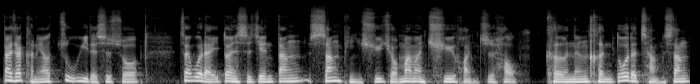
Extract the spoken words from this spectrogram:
大家可能要注意的是说，在未来一段时间，当商品需求慢慢趋缓之后，可能很多的厂商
